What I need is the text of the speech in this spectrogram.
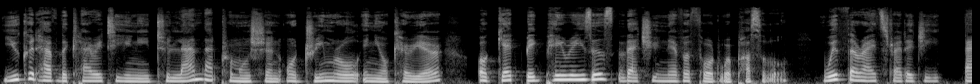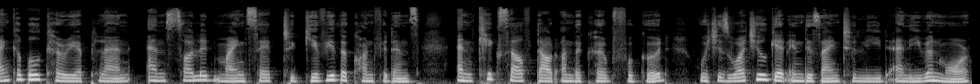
you could have the clarity you need to land that promotion or dream role in your career or get big pay raises that you never thought were possible. With the right strategy, bankable career plan, and solid mindset to give you the confidence and kick self-doubt on the curb for good, which is what you'll get in Designed to Lead and even more,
